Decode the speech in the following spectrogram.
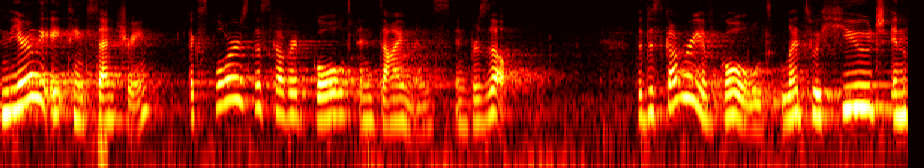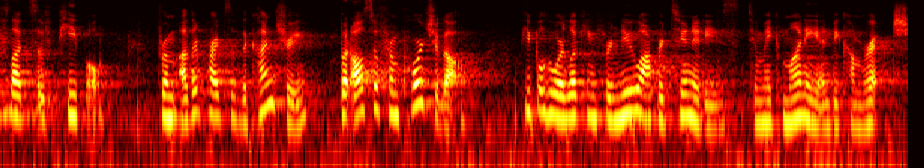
In the early 18th century, explorers discovered gold and diamonds in Brazil. The discovery of gold led to a huge influx of people from other parts of the country, but also from Portugal, people who were looking for new opportunities to make money and become rich.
